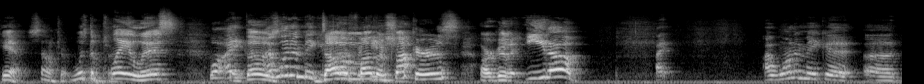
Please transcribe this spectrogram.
yeah soundtrack with the playlist. well, I, those I want to make dumb motherfuckers are gonna eat up. I want to make a, a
